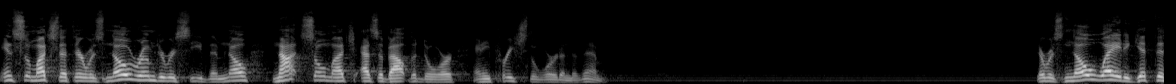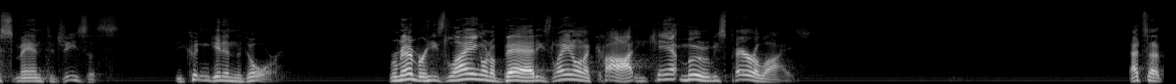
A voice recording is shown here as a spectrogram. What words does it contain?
insomuch that there was no room to receive them, no, not so much as about the door, and he preached the word unto them. There was no way to get this man to Jesus. He couldn't get in the door. Remember, he's laying on a bed, he's laying on a cot, he can't move, he's paralyzed. That's a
